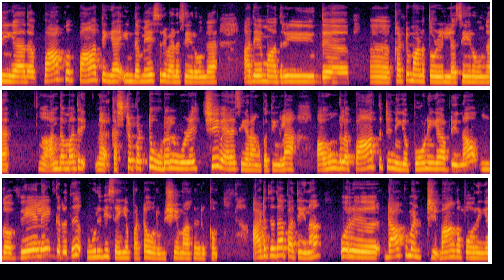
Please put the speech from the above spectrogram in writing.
நீங்க அதை பார்க்க பார்த்தீங்க இந்த மேஸ்திரி வேலை செய்யறவங்க அதே மாதிரி இந்த கட்டுமான தொழில்ல செய்யறவங்க அந்த மாதிரி ந- கஷ்டப்பட்டு உடல் உழைச்சி வேலை செய்கிறாங்க பார்த்தீங்களா அவங்கள பார்த்துட்டு நீங்கள் போனீங்க அப்படின்னா உங்கள் வேலைங்கிறது உறுதி செய்யப்பட்ட ஒரு விஷயமாக இருக்கும். அடுத்ததாக பார்த்தீங்கன்னா ஒரு டாக்குமெண்ட்ரி வாங்க போறீங்க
